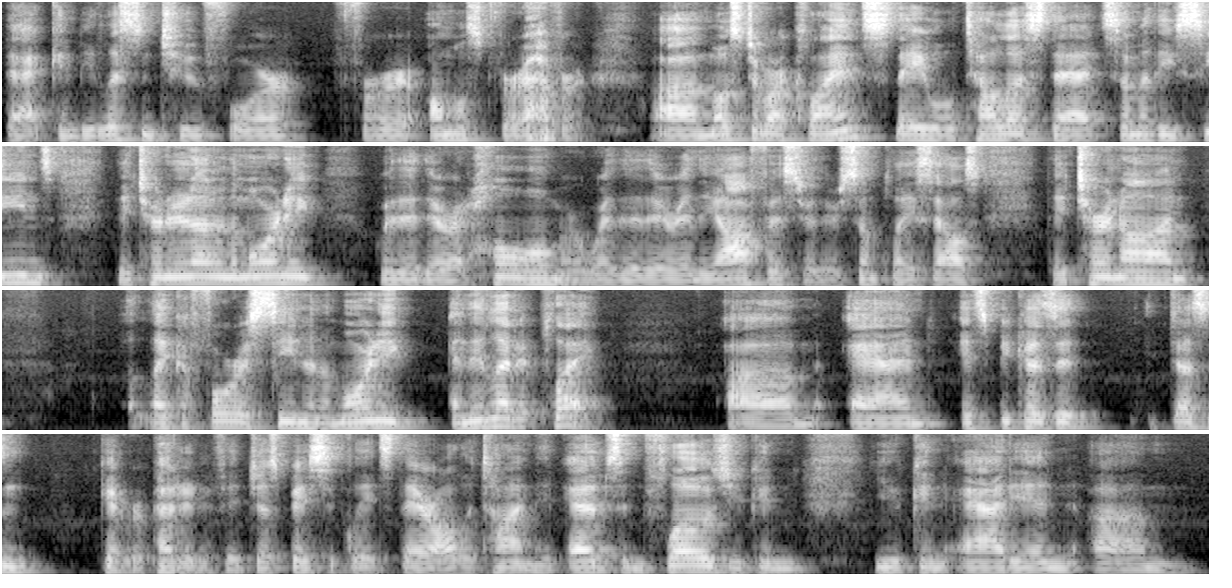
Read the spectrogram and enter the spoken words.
that can be listened to for for almost forever. Uh, most of our clients, they will tell us that some of these scenes, they turn it on in the morning, whether they're at home or whether they're in the office or they're someplace else. They turn on like a forest scene in the morning and they let it play. Um, and it's because it, it doesn't get repetitive. It just basically it's there all the time. It ebbs and flows. You can you can add in um,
